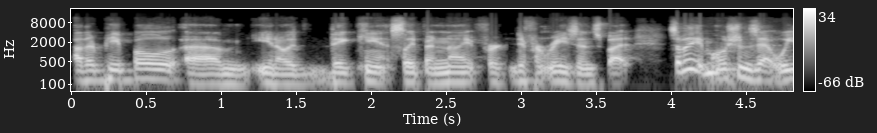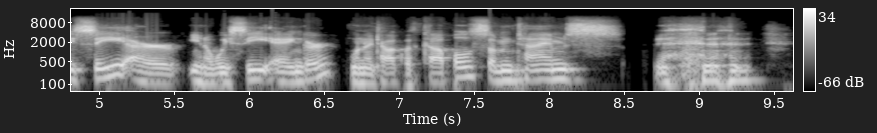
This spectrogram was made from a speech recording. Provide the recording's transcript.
Other people, um, you know, they can't sleep at night for different reasons. But some of the emotions that we see are, you know, we see anger when I talk with couples. Sometimes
